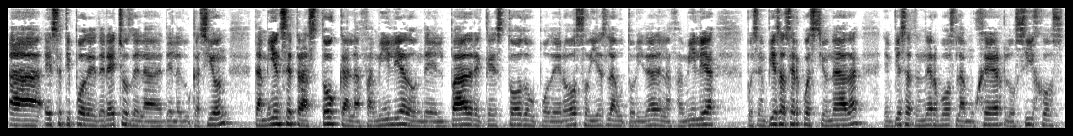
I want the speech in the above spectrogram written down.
a ese tipo de derechos de la, de la educación, también se trastoca la familia, donde el padre, que es todopoderoso y es la autoridad en la familia, pues empieza a ser cuestionada, empieza a tener voz la mujer, los hijos,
